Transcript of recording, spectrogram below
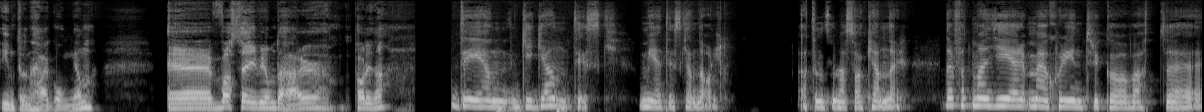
inte den här gången. Eh, vad säger vi om det här, Paulina? Det är en gigantisk medieskandal att en sån här sak händer. Därför att man ger människor intryck av att eh,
